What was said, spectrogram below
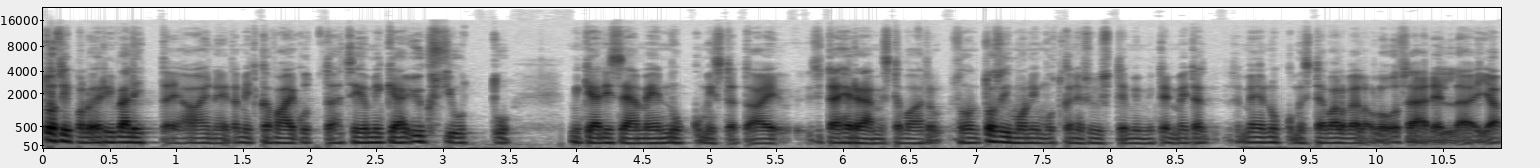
tosi paljon eri välittäjäaineita, mitkä vaikuttaa. Että se ei ole mikään yksi juttu, mikä lisää meidän nukkumista tai sitä heräämistä, vaan se on tosi monimutkainen systeemi, miten meitä, meidän nukkumista ja valveillaoloa säädellään. Ja,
